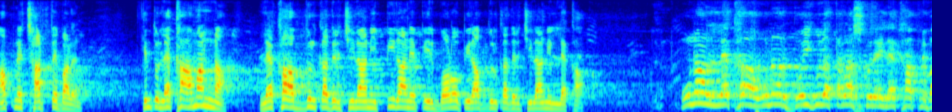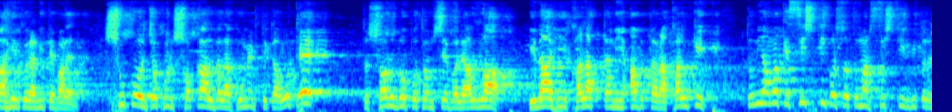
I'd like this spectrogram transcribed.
আপনি ছাড়তে পারেন। কিন্তু লেখা আমার না। লেখা আব্দুল কাদের চিলানি পিরানে পীর বড় পীর আব্দুল কাদের জিলানির লেখা। ওনার লেখা ওনার বইগুলা তালাশ করে লেখা আপনি বাহির করে নিতে পারেন। শুকর যখন সকালবেলা ঘুমের থেকে ওঠে তো সর্বপ্রথম সে বলে আল্লাহ ইলাহি খালাক্তানি আবতারা খালকিক। তুমি আমাকে সৃষ্টি করছ, তোমার সৃষ্টির ভিতরে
